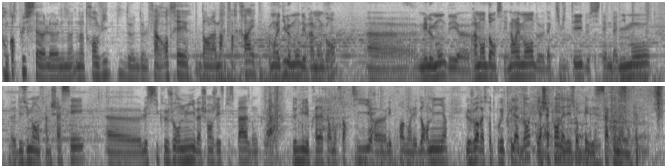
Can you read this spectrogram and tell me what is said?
encore plus notre envie de, le faire rentrer dans la marque Far Cry. Comme on l'a dit, le monde est vraiment grand, mais le monde est euh, vraiment dense. Il y a énormément d'activités, de, systèmes d'animaux, euh, des humains en train de chasser. Euh, le cycle jour-nuit va changer ce qui se passe. Donc, euh, de nuit, les prédateurs vont sortir, euh, les proies vont aller dormir. Le joueur va se retrouver pris là-dedans. Et à chaque fois, on a des surprises. Et c'est ça qu'on aime, en fait.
